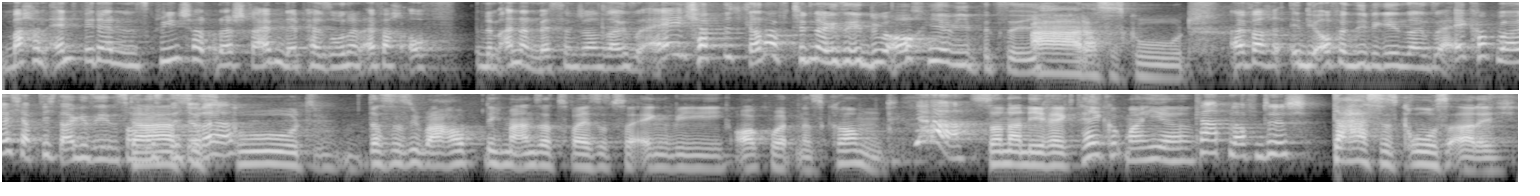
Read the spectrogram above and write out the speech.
machen entweder einen Screenshot oder schreiben der Person dann einfach auf einem anderen Messenger und sagen so, ey, ich habe dich gerade auf Tinder gesehen, du auch hier, wie witzig. Ah, das ist gut. Einfach in die Offensive gehen und sagen so, ey, guck mal, ich habe dich da gesehen, ist doch Das lustig, ist oder? gut. Dass es überhaupt nicht mal ansatzweise zu irgendwie Awkwardness kommt. Ja, Sondern direkt, hey, guck mal hier. Karten auf den Tisch. Das ist großartig.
